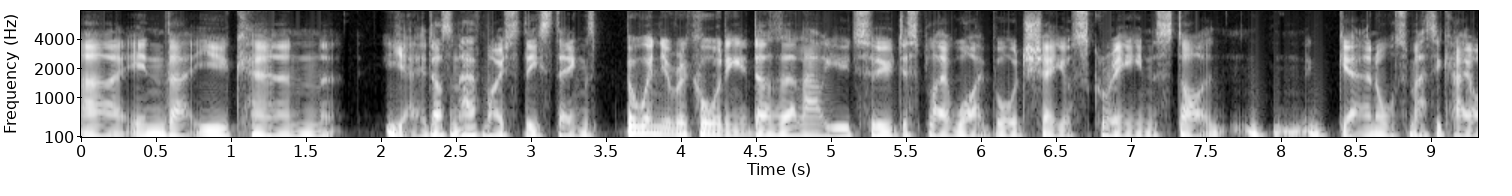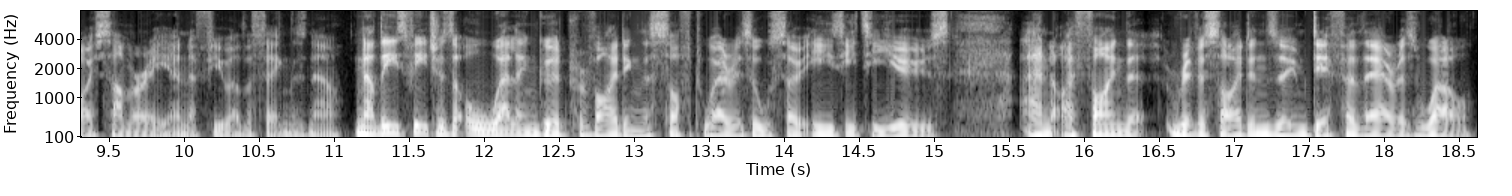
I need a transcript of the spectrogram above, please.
uh, in that you can yeah, it doesn't have most of these things, but when you're recording, it does allow you to display a whiteboard, share your screen, start get an automatic AI summary, and a few other things now. Now, these features are all well and good, providing the software is also easy to use, and I find that Riverside and Zoom differ there as well.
